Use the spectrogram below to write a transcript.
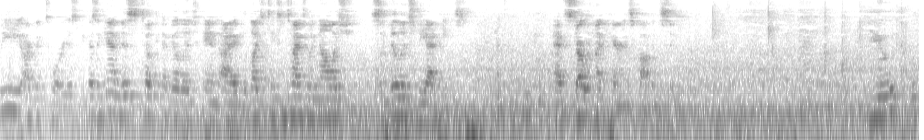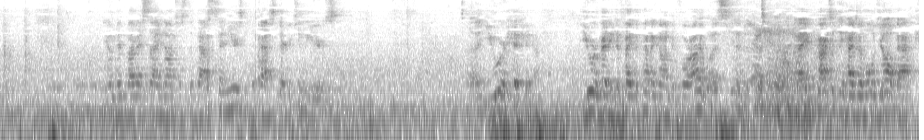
we are victorious because, this took a village, and I would like to take some time to acknowledge some village VIPs. I have to start with my parents, Bob and Sue. You, you have been by my side not just the past 10 years, but the past 32 years. Uh, you were you were ready to fight the Pentagon before I was. I practically had to hold y'all back.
